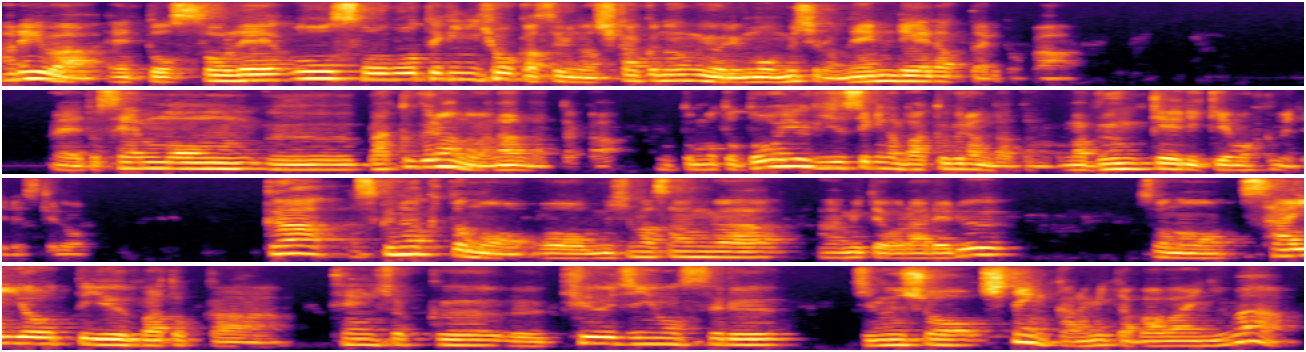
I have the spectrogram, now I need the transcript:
あるいは、えっと、それを総合的に評価するのは資格の有無よりもむしろ年齢だったりとか、えっと、専門、バックグラウンドが何だったか、もともとどういう技術的なバックグラウンドだったのか、まあ、文系、理系も含めてですけど、が少なくとも三島さんが見ておられるその採用っていう場とか転職、求人をする事務所視点から見た場合には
